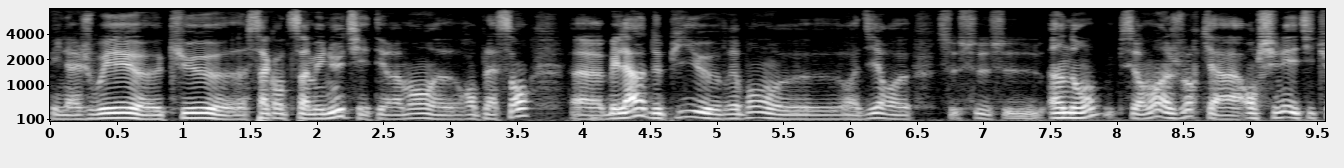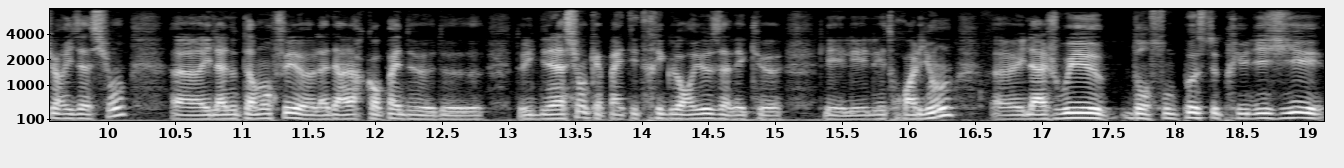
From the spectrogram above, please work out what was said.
Il n'a joué que 55 minutes, il était vraiment remplaçant. mais là, depuis vraiment, on va dire, un an, c'est vraiment un joueur qui a enchaîné les titularisations. il a notamment fait la dernière campagne de, Ligue des Nations qui n'a pas été très glorieuse avec les, les, trois Lions. il a joué dans son poste privilégié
